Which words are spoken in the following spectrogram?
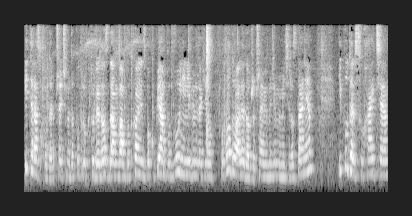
I teraz puder. Przejdźmy do pudru, który rozdam Wam pod koniec, bo kupiłam podwójnie, nie wiem z jakiego powodu, ale dobrze, przynajmniej będziemy mieć rozdanie. I puder, słuchajcie,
